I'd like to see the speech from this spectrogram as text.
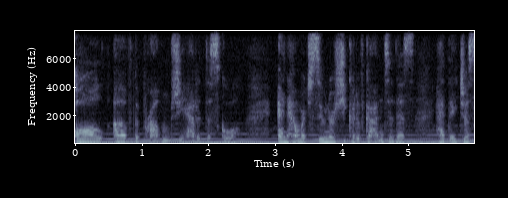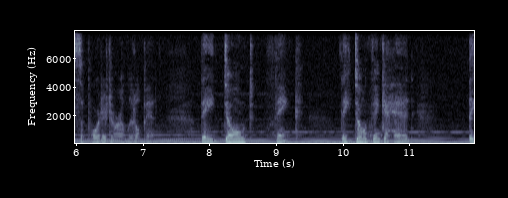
all of the problems she had at the school and how much sooner she could have gotten to this had they just supported her a little bit. They don't think. They don't think ahead they,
